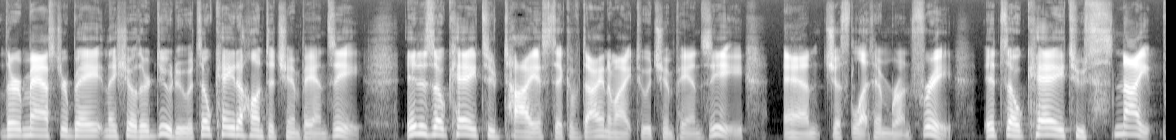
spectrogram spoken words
their masturbate and they show their doo doo. It's okay to hunt a chimpanzee. It is okay to tie a stick of dynamite to a chimpanzee and just let him run free. It's okay to snipe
